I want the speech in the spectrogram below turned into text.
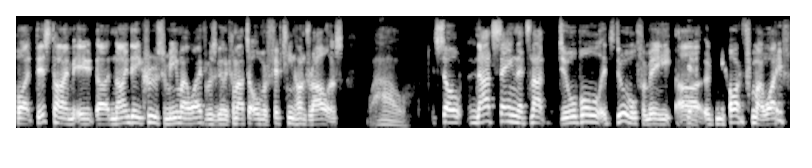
But this time, it uh, nine day cruise for me and my wife. It was going to come out to over fifteen hundred dollars. Wow. So, not saying that's not doable. It's doable for me. Uh, It'd be hard for my wife.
